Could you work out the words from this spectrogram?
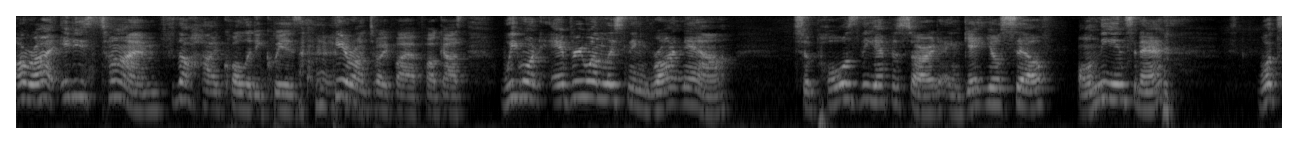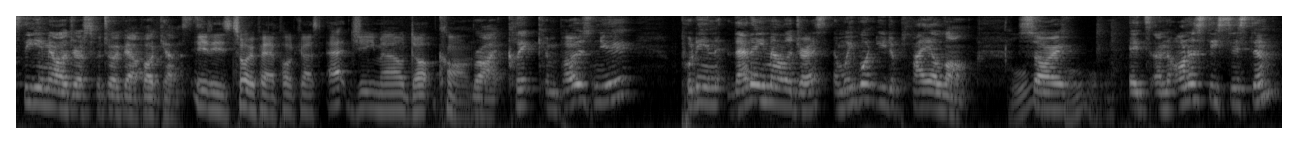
All right, it is time for the high quality quiz here on Toy Power Podcast. We want everyone listening right now to pause the episode and get yourself on the internet, what's the email address for Toy Power Podcast? It is toypowerpodcast at gmail.com. Right, click compose new, put in that email address, and we want you to play along. So it's an honesty system,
